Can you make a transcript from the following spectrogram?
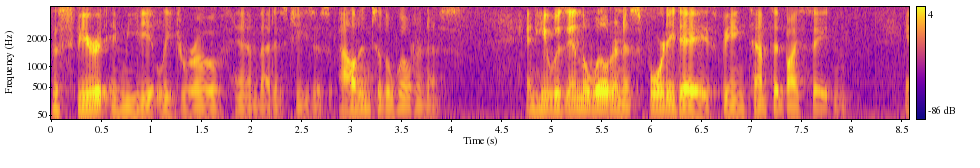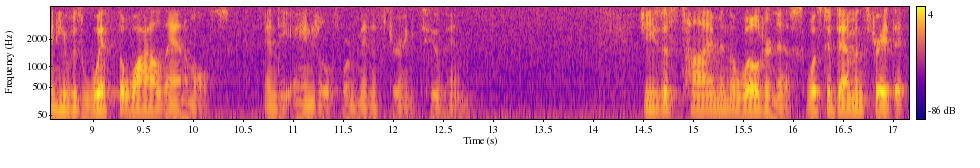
The Spirit immediately drove him, that is Jesus, out into the wilderness. And he was in the wilderness 40 days, being tempted by Satan. And he was with the wild animals, and the angels were ministering to him. Jesus' time in the wilderness was to demonstrate that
